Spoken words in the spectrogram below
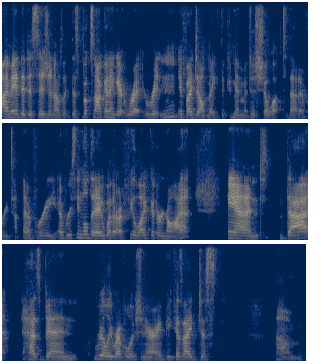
i made the decision. I was like this book's not going to get written if i don't make the commitment to show up to that every time every every single day whether i feel like it or not. And that has been really revolutionary because I just um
